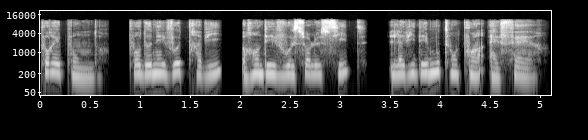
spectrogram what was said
Pour répondre, pour donner votre avis, rendez-vous sur le site lavidemouton.fr.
